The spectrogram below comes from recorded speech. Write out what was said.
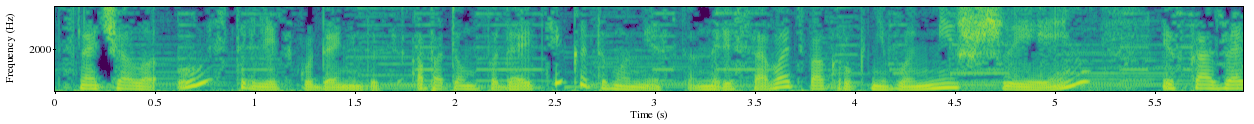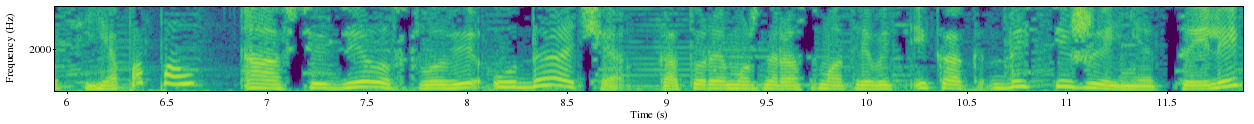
Сначала выстрелить куда-нибудь, а потом подойти к этому месту, нарисовать вокруг него мишень и сказать «я попал». А все дело в слове «удача», которое можно рассматривать и как достижение цели,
